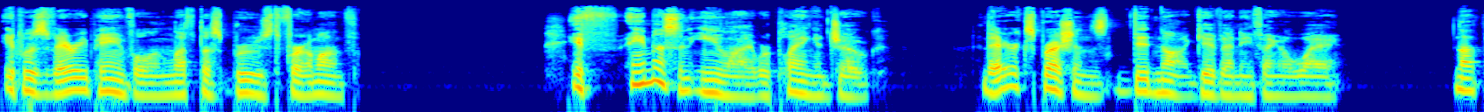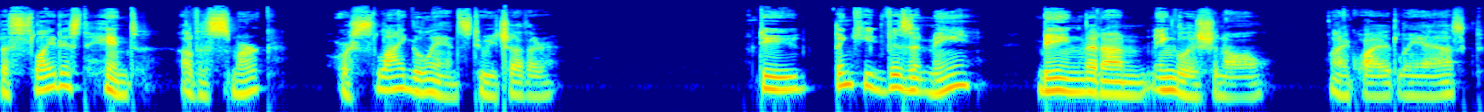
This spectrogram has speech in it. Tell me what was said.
It was very painful and left us bruised for a month. If Amos and Eli were playing a joke, their expressions did not give anything away. Not the slightest hint of a smirk or sly glance to each other. Do you think he'd visit me, being that I'm English and all? I quietly asked.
